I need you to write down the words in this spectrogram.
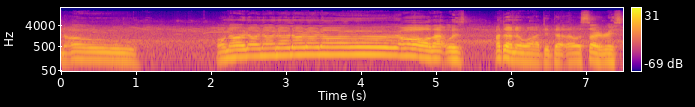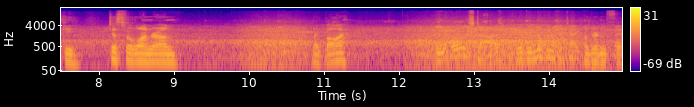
No. Oh no no no no no no no! Oh, that was. I don't know why I did that. That was so risky, just for one run. Like bye. The All-Stars will be looking to take... 104,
